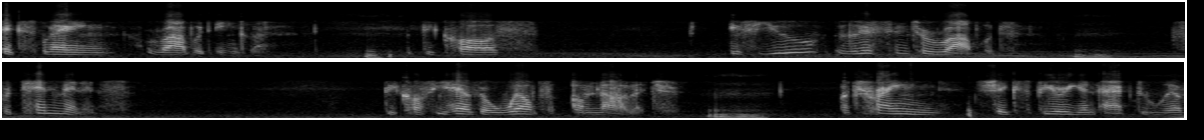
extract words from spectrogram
explain Robert Englund, because if you listen to Robert Mhm. for 10 minutes, because he has a wealth of knowledge, Mhm. a trained Shakespearean actor who has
